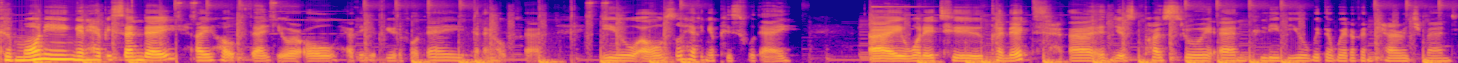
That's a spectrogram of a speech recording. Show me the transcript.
Good morning and happy Sunday. I hope that you are all having a beautiful day and I hope that you are also having a peaceful day. I wanted to connect uh, and just pass through and leave you with a word of encouragement.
